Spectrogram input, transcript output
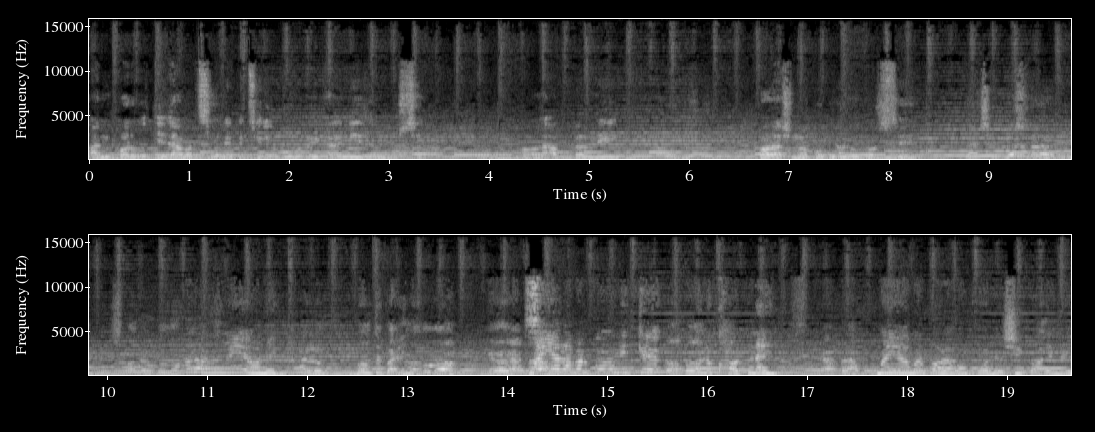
আমি পরবর্তীতে আমার ছেলেকে ছেলের বউ ওইখানে নিয়ে যাব, বুঝছেন? আর আপনার মেয়ে পড়াশোনা কতটুকু করছে অনেক ভালো বলতে পারি। আমার কোনো কোনো খট নাই। আমার বেশি করে নাই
